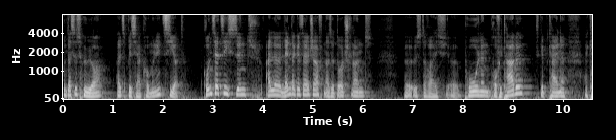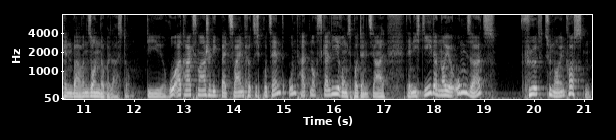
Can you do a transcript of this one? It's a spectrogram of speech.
und das ist höher als bisher kommuniziert. Grundsätzlich sind alle Ländergesellschaften, also Deutschland, äh, Österreich, äh, Polen, profitabel. Es gibt keine erkennbaren Sonderbelastungen. Die Rohertragsmarge liegt bei 42 Prozent und hat noch Skalierungspotenzial, denn nicht jeder neue Umsatz führt zu neuen Kosten.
